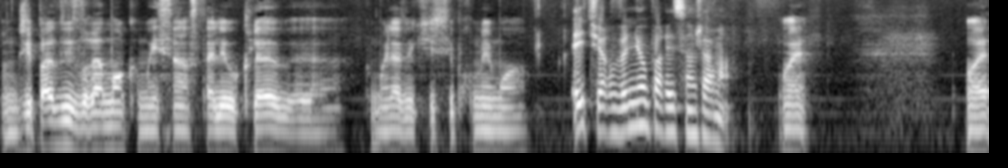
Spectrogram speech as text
Donc j'ai pas vu vraiment comment il s'est installé au club, comment il a vécu ses premiers mois. Et tu es revenu au Paris Saint-Germain. Ouais. Ouais,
